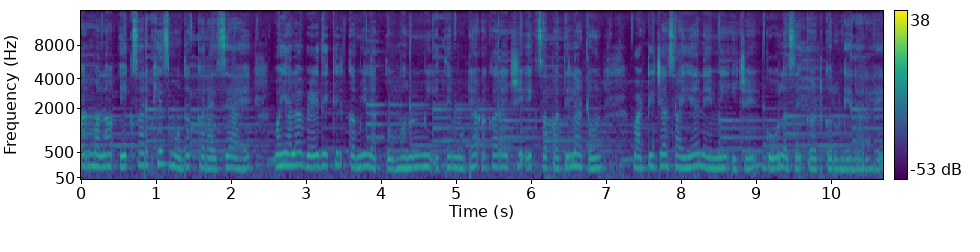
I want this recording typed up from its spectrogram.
पण मला एकसारखेच मोदक करायचे आहे व याला वेळ देखील कमी लागतो म्हणून मी इथे मोठ्या आकाराची एक चपाती लाटून वाटीच्या साह्याने मी इचे गोल असे कट करून घेणार आहे.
